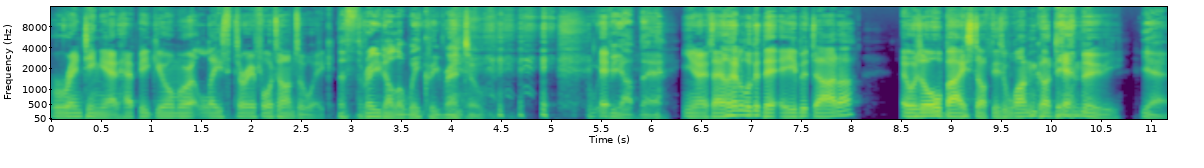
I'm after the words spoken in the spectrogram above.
renting out Happy Gilmore at least three or four times a week. The $3 weekly rental would be up there. you know, if they had a look at their EBIT data, it was all based off this one goddamn movie. Yeah,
